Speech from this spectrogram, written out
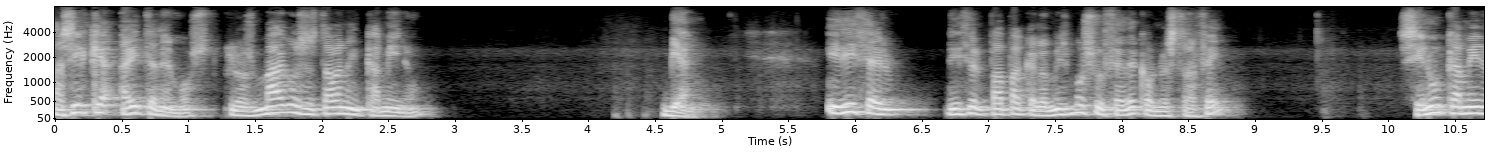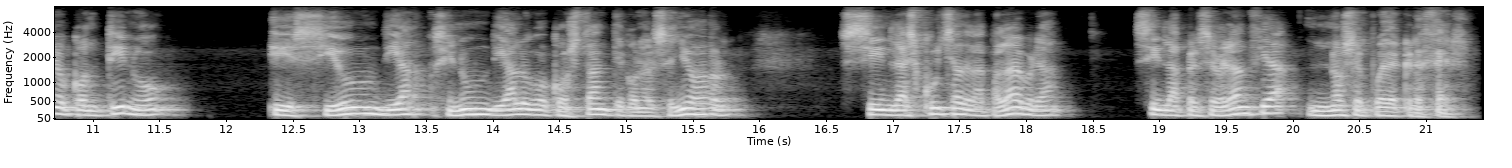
Así que ahí tenemos, los magos estaban en camino. Bien. Y dice el, dice el Papa que lo mismo sucede con nuestra fe. Sin un camino continuo y sin un, sin un diálogo constante con el Señor, sin la escucha de la palabra, sin la perseverancia, no se puede crecer.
